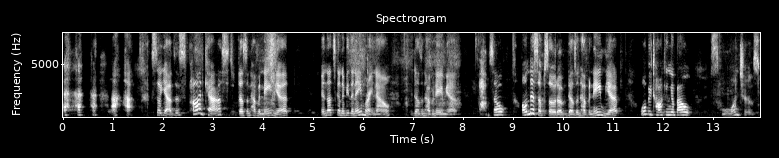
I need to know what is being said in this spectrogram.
so yeah, this podcast doesn't have a name yet, and that's gonna be the name right now. It doesn't have a name yet. So, on this episode of Doesn't Have a Name Yet, we'll be talking about school lunches.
